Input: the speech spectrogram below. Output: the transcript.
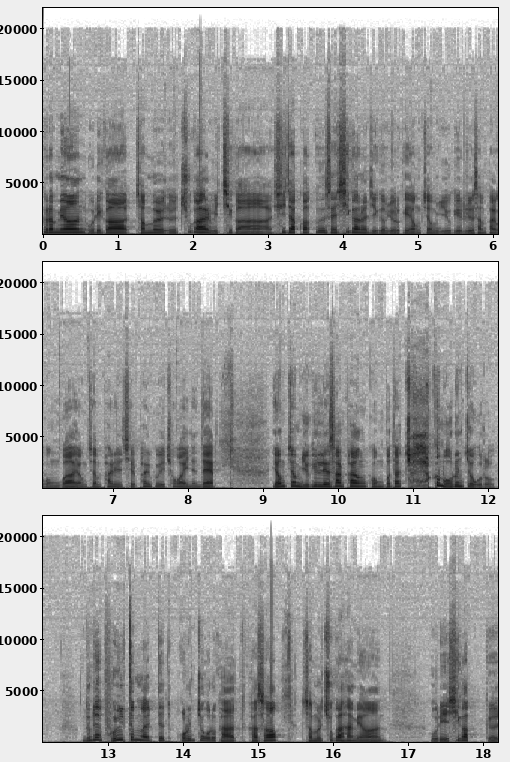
그러면 우리가 점을 추가할 위치가 시작과 끝의 시간을 지금 이렇게 0.611380과 0.817891 초가 있는데 0.611380보다 조금 오른쪽으로 눈에 보일 듯 말 듯 오른쪽으로 가, 서 점을 추가하면 우리 시각 그,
